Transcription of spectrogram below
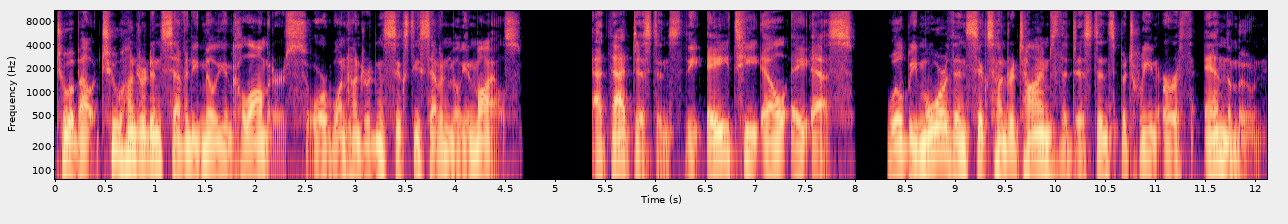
to about 270 million kilometers, or 167 million miles. At that distance, the ATLAS will be more than 600 times the distance between Earth and the Moon.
